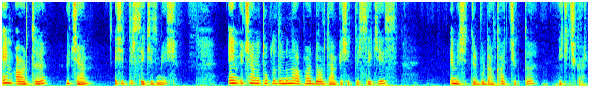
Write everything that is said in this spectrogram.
M artı 3M eşittir 8'miş. M 3M ile topladığımda ne yapar? 4M eşittir 8. M eşittir buradan kaç çıktı? 2 çıkar.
